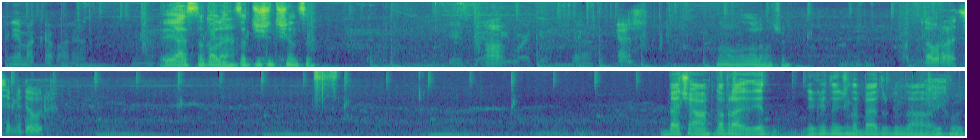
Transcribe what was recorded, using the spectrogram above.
Tu nie ma kawa, nie? Jest, na dole, za 10 tysięcy. No, Gdzie? jest? No, na dole macie. Dobra, lecimy do ur. Becie A, dobra, jed, jak jeden idzie na B, drugi na A i chuj.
